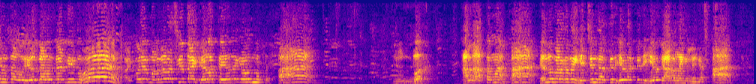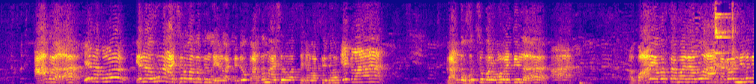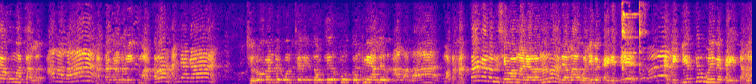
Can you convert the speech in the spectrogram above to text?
ಏನಂತಾಳು ಹೇಳ್ಬೇಡ ಅಂತ ನೀನು. ಅಯ್ಕೊಳ್ಳೆ ಮನಗಡ ಸೀತಾಗಿ ಹೇಳಕ್ ತಯಾರಾಗಿ ಹೇಳೋದ್ ಮತ್ತೆ? ಹಾ ಹಾ. ಬಾ. ಅಲ್ಲ ತಮ್ಮ ಹೆಣ್ಣು ಬಳಗದ ಹೆಚ್ಚಿನ ಆಗ್ತಿದ್ ಹೇಳಾಗ್ತಿದ್ ಹೇಳ ಬ್ಯಾರ ಅನ್ನಂಗಿಲ್ಲ ನಂಗ. ಆದ್ರ ಏನಾದ್ರು ಏನ ಅವನ ಆಶೀರ್ವಾದದಿಂದ ಹೇಳಾಗ್ತಿದ್ವು ಗಂಡನ ಆಶೀರ್ವಾದ ಹೇಳಾಗ್ತಿದ್ವು ಏಕಲಾ? ಗಂಡ ಹುಚ್ಚು ಬರಮರೆಡ್ಡಿಂದ ಬಾಳ ವ್ಯವಸ್ಥೆ ಮಾಡ್ಯಾಳು ತಗದ ನಿನಗಾಗು ಮಾತಲ್ಲ. ಅಂತ ಗಂಡ ನೀಟ್ ಮಾತ ಹಂಗಾಗ ಚಲೋ ಗಂಡಗ ಒಂದ್ ಸರಿ ದೊಡ್ಡ ನೀರು ಕುಡು ಕಂಪ್ನಿ ಅಲ್ಲಿ ಅಲ್ಲಲ್ಲ ಮತ್ತ ಹತ್ತ ಗಂಡನ ಸೇವಾ ಮಾಡ್ಯಾಳ ನಾನು ಅದೆಲ್ಲ ಒಲಿಬೇಕಾಗೈತಿ ಅತಿ ಕೀರ್ತಿನೂ ಉಳಿಬೇಕಾಗೈತಲ್ಲ.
